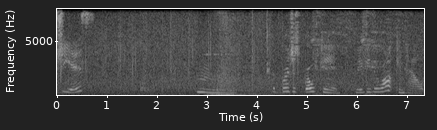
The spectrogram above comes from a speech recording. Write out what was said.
She is. Hmm. The bridge is broken. Maybe the rock can help.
